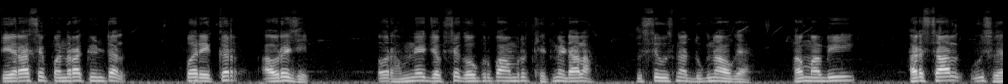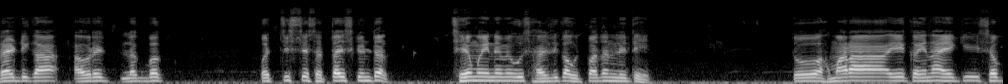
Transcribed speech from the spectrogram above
तेरह से पंद्रह क्विंटल पर एकड़ एवरेज है। और हमने जब से गौकृपा अमृत खेत में डाला, उससे उसना दुगना हो गया। हम अभी हर साल उस वैरायटी का एवरेज लगभग 25 से 27 क्विंटल छः महीने में उस हल्दी का उत्पादन लेते हैं। तो हमारा ये कहना है कि सब,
